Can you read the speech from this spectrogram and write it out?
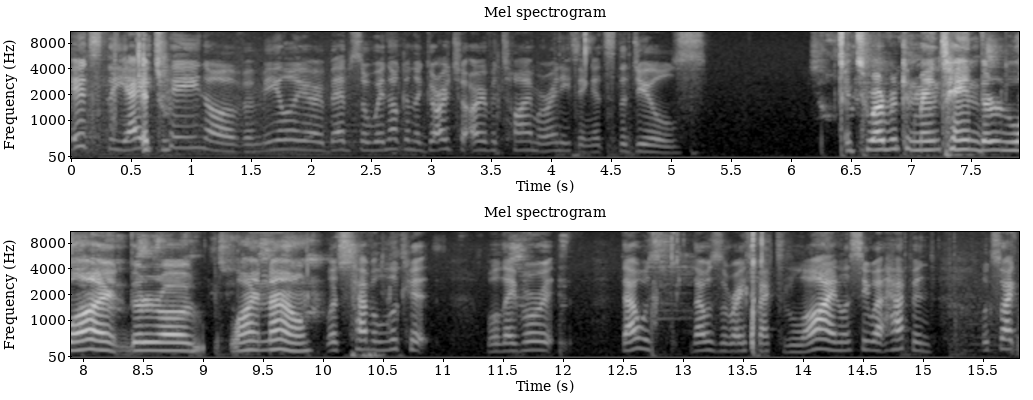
It's the It's- 18 of Emilio Beb, so we're not going to go to overtime or anything. It's the deals. It's whoever can maintain their line, their uh line now. Let's have a look at. Well, they've already. That was that was the race back to the line. Let's see what happened. Looks like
